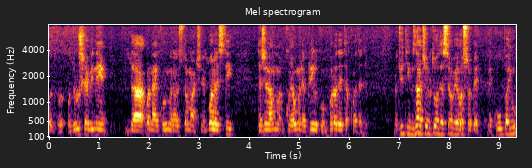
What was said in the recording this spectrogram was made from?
od, od, od ruševine, da onaj koji umre od stomačne bolesti, da žena umre, koja umre prilikom poroda i tako dalje. Međutim, znači li to da se ove osobe ne kupaju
